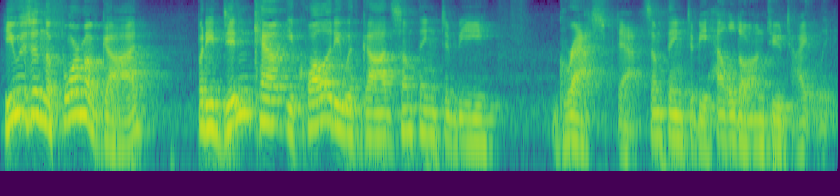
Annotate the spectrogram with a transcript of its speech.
He was in the form of God, but he didn't count equality with God something to be grasped at, something to be held on to tightly.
